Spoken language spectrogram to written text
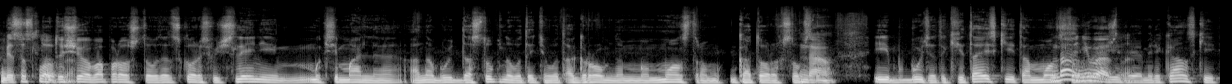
Безусловно. Тут еще вопрос, что вот эта скорость вычислений максимальная, она будет доступна вот этим вот огромным монстрам, у которых, собственно, Да. И будь это китайский там монстр Да, неважно. или американский.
